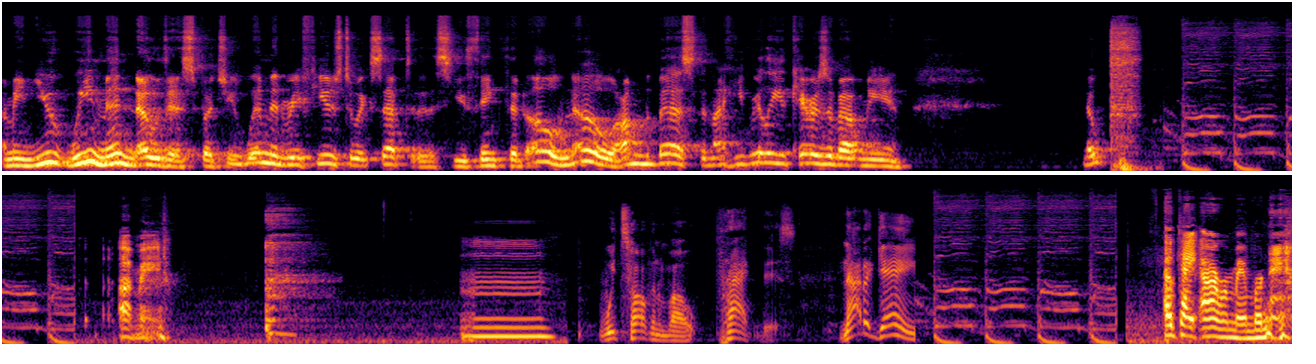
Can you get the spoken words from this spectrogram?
I mean, you we men know this, but you women refuse to accept this. You think that, oh no, I'm the best, and I, he really cares about me. And nope. I mean, mm, We talking about practice, not a game. Okay, I remember now.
